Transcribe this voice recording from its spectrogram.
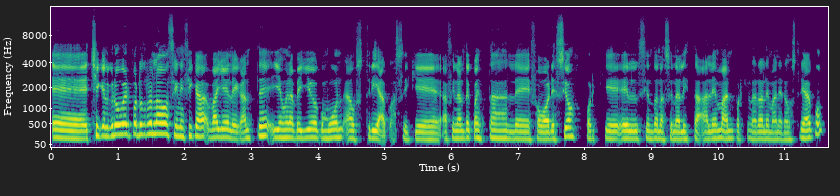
Eh, Schickelgruber, por otro lado, significa valle elegante y es un apellido común austriaco, así que a final de cuentas le favoreció porque él, siendo nacionalista alemán, porque no era alemán, era austriaco,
